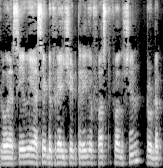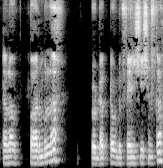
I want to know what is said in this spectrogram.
लो ऐसे भी ऐसे डिफ्रेंशिएट करेंगे first function product of formula product of differentiation का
